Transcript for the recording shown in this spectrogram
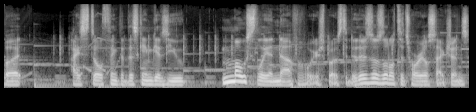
But I still think that this game gives you mostly enough of what you're supposed to do. There's those little tutorial sections,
